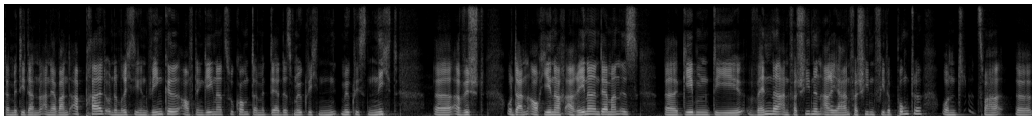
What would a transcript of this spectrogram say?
damit die dann an der Wand abprallt und im richtigen Winkel auf den Gegner zukommt, damit der das möglich, möglichst nicht äh, erwischt. Und dann auch je nach Arena, in der man ist, äh, geben die Wände an verschiedenen Arealen verschieden viele Punkte und zwar äh,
